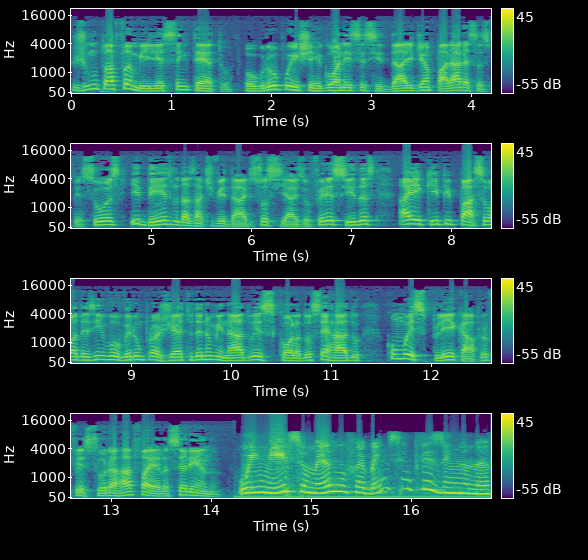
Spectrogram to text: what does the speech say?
junto a famílias sem teto. O grupo enxergou a necessidade de amparar essas pessoas e, dentro das atividades sociais oferecidas, a equipe passou a desenvolver um projeto denominado Escola do Cerrado, como explica a professora Rafaela Sereno. O início mesmo foi bem simplesinho, né?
